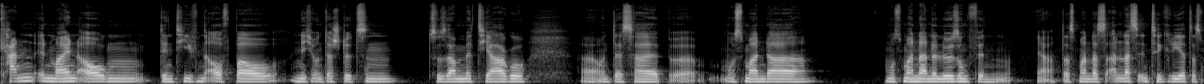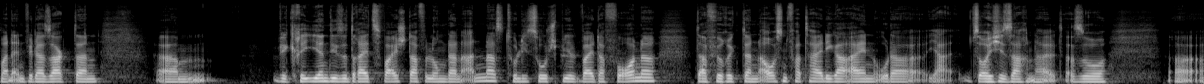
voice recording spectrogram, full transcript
kann in meinen Augen den tiefen Aufbau nicht unterstützen, zusammen mit Thiago. Äh, und deshalb äh, muss man da muss man da eine Lösung finden. Ja, dass man das anders integriert, dass man entweder sagt dann, ähm, wir kreieren diese 3-2-Staffelung dann anders. Tolisso spielt weiter vorne, dafür rückt dann ein Außenverteidiger ein oder ja, solche Sachen halt. Also äh,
